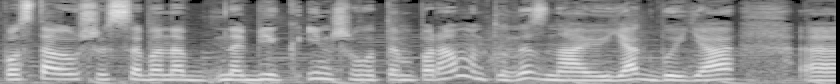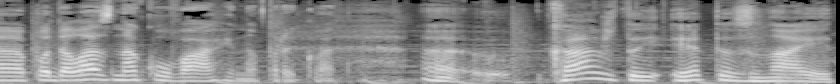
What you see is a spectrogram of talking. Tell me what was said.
поставивши себе на, на бік іншого темпераменту, не знаю, як би я подала знак уваги, наприклад. Каждый это знает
